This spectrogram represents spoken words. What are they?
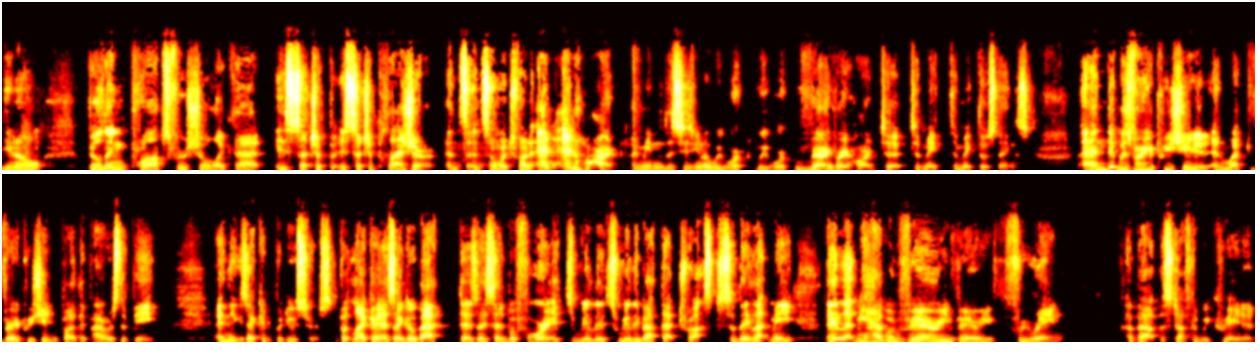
You know, building props for a show like that is such a is such a pleasure and, and so much fun and and hard. I mean, this is you know we work we work very very hard to to make to make those things, and it was very appreciated and much very appreciated by the powers that be and the executive producers. But like as I go back, as I said before, it's really it's really about that trust. So they let me they let me have a very very free reign about the stuff that we created,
